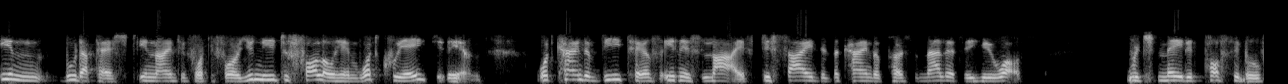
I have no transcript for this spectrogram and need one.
in Budapest in 1944, you need to follow him. What created him? What kind of details in his life decided the kind of personality he was, which made it possible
